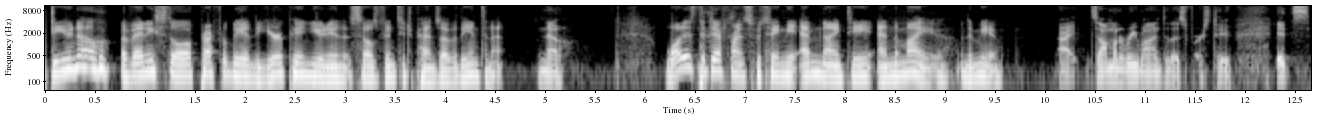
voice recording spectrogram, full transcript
Do, you know of any store, preferably in the European Union, that sells vintage pens over the internet? No. What is the difference between the M90 and the Mayu, the Mew? All right, so I'm going to rewind to those first two. It's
